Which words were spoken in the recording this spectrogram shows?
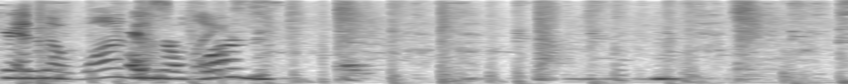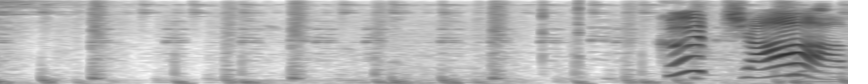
in the ones place? Job!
